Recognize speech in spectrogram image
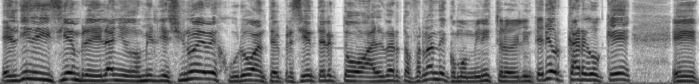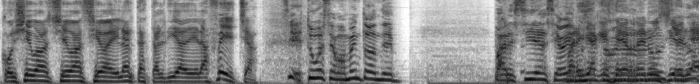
el 10 de diciembre del año 2019 juró ante el presidente electo Alberto Fernández como ministro del Interior, cargo que eh, conlleva, lleva, lleva adelante hasta el día de la fecha. Sí, estuvo ese momento donde parecía si había Parecía que se renuncia, el, renuncia,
